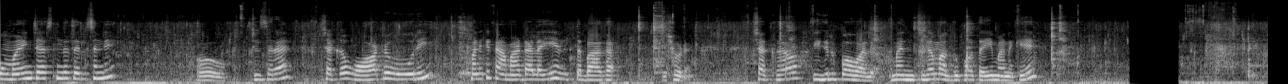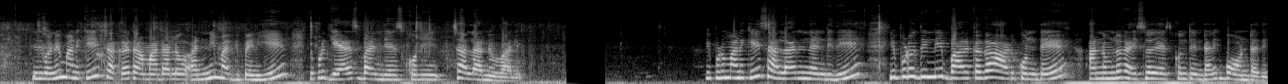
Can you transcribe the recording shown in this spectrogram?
గుమ్మాయించేస్తుందో తెలుసండి? ఓ చూసారా? చక్కగా వాటర్ ఊరి మనకి టమాటాలు అవి ఎంత బాగా చూడండి. చక్కగా ఎగిరిపోవాలి. మంచిగా మగ్గిపోతాయి మనకి. ఇదిగోండి మనకి చక్కగా టమాటాలు అన్నీ మగ్గిపోయినాయి. ఇప్పుడు గ్యాస్ బంద్ చేసుకొని చల్లారనివ్వాలి. ఇప్పుడు మనకి చల్లారిందండి ఇది. ఇప్పుడు దీన్ని బరకగా ఆడుకుంటే అన్నంలో రైస్లో వేసుకొని తినడానికి బాగుంటుంది.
